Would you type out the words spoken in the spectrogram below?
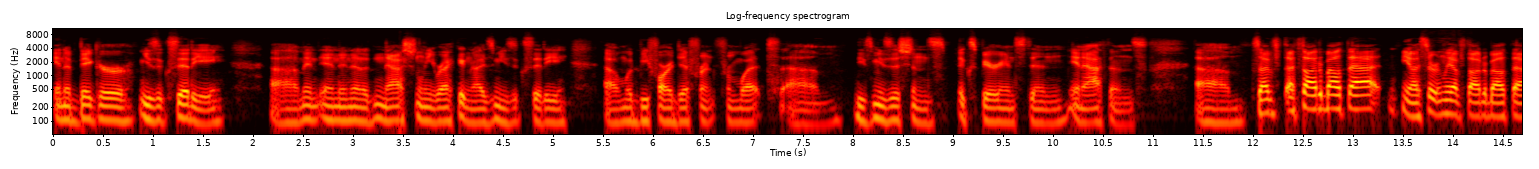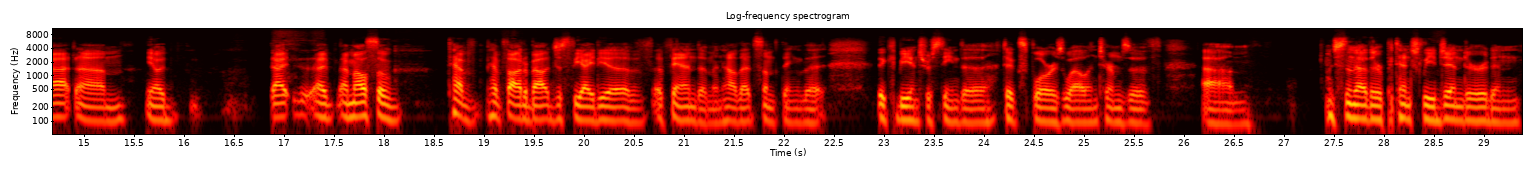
in a bigger music city. Um, and, and, in a nationally recognized music city um, would be far different from what um, these musicians experienced in in Athens. Um, so I've I've thought about that. You know, I certainly have thought about that. Um, you know, I, I am also have have thought about just the idea of, of, fandom and how that's something that that could be interesting to to explore as well in terms of um, just another potentially gendered and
